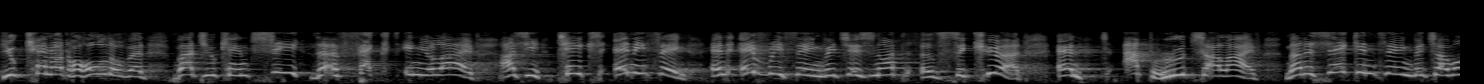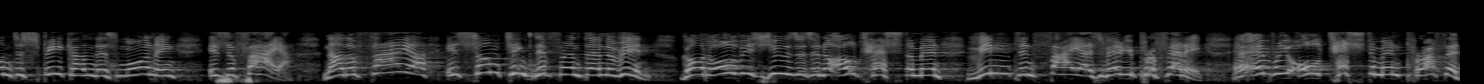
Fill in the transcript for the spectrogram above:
you cannot hold of it, but you can see the effect in your life as He takes anything and everything which is not uh, secured and uproots our life. Now, the second thing which I want to speak on this morning is the fire. Now, the fire is something different than the wind. God always uses in the Old Testament wind and fire is very prophetic. Every Old Testament prophet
